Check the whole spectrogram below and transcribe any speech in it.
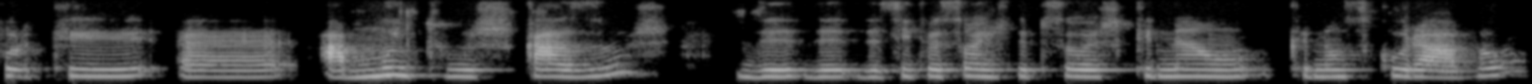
Porque uh, há muitos casos de, de, de, situações de pessoas que não, que não se curavam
